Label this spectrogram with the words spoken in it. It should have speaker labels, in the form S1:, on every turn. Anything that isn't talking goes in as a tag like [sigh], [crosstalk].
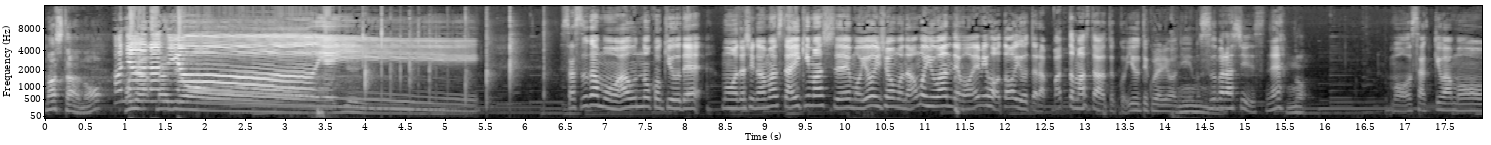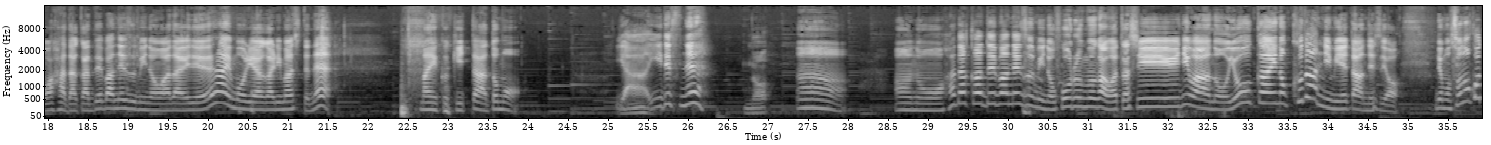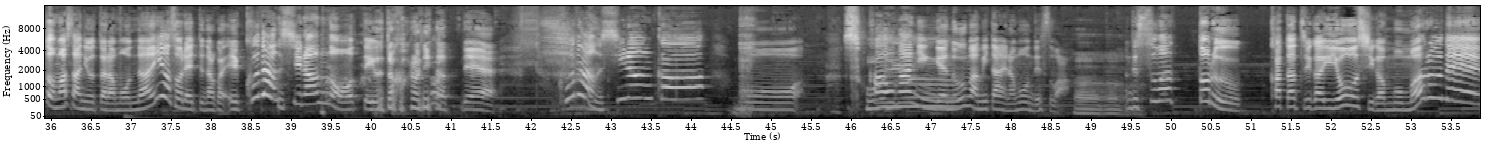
S1: マスターの
S2: ほにゃラジオイエイ。さすがもうあうんの呼吸で。もう私がマスター行きましてもうよいしょも何も言わんでもエミホと言うたらパッとマスターと言ってくれるように
S1: うん。
S2: もう素晴らしいですね。
S1: な。
S2: もうさっきはもう裸デバネズミの話題でえらい盛り上がりましてね。マイク切った後も。いやーいいですね。
S1: な。
S2: うん。あの、裸デバネズミのフォルムが私には、あの、妖怪の九段に見えたんですよ。でもそのことをマサに言ったらもうなんやそれってなるから、え、九段知らんの？っていうところになって、九段知らんか？も
S1: う、
S2: 顔が人間の馬みたいなもんですわ。
S1: うんうん
S2: で、座っとる形が、容姿がもうまる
